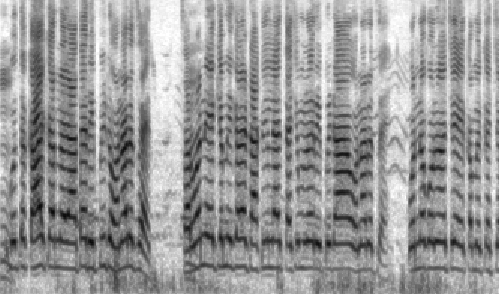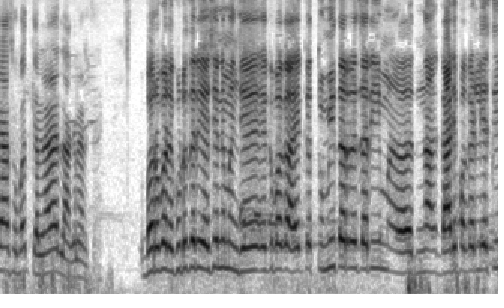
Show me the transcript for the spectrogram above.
बोलतो काय करणार? आता रिपीट होणारच आहेत. सर्वांनी एकमेकाला टाकलेलं आहे त्याच्यामुळे रिपीट हा होणारच आहे. कोण ना कोणाच्या एकमेकाच्या सोबत खेळणारच लागणारच आहे. बरोबर आहे. कुठेतरी असे नाही म्हणजे एक बघा एक तुम्ही तर जरी म, ना- गाडी पकडली असती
